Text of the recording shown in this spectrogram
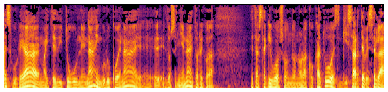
ez, gurea, maite ditugunena, ingurukoena, e, e, edo zeinena, etorriko da eta ez dakigu oso ondo nola kokatu, ez gizarte bezala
